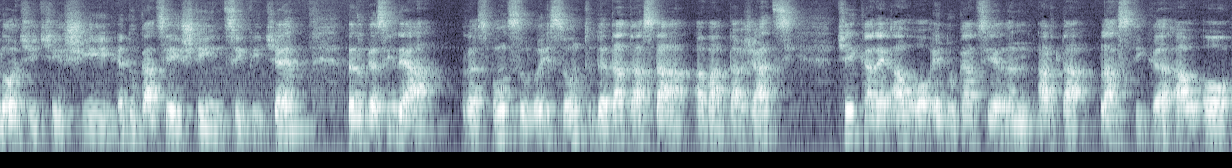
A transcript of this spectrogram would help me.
logicii și educației științifice, pentru găsirea răspunsului sunt, de data asta, avantajați cei care au o educație în arta plastică, au o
